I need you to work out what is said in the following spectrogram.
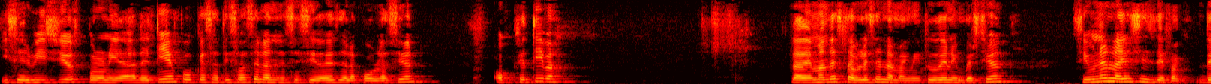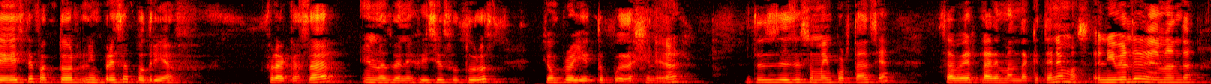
y servicios por unidad de tiempo que satisface las necesidades de la población objetiva. La demanda establece la magnitud de la inversión. Si un análisis de, de este factor, la empresa podría fracasar en los beneficios futuros que un proyecto pueda generar. Entonces es de suma importancia saber la demanda que tenemos. El nivel de demanda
